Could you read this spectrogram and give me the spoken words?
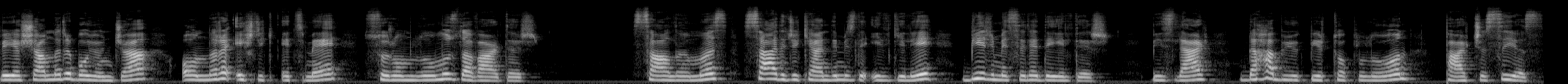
ve yaşamları boyunca onlara eşlik etme sorumluluğumuz da vardır. Sağlığımız sadece kendimizle ilgili bir mesele değildir. Bizler daha büyük bir topluluğun parçasıyız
